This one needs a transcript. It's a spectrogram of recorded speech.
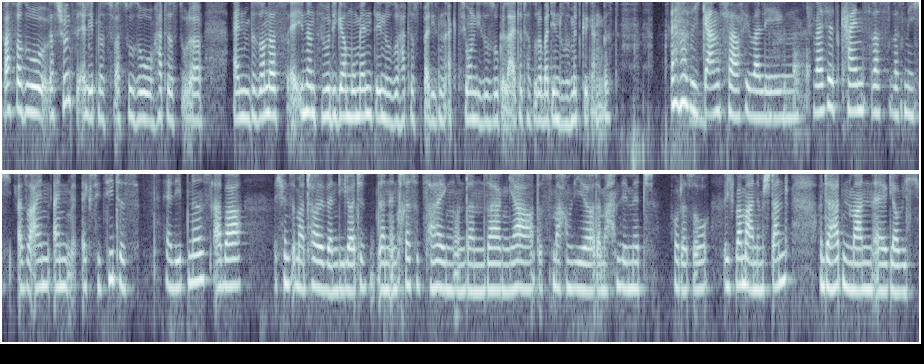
Was war so das schönste Erlebnis, was du so hattest oder ein besonders erinnernswürdiger Moment, den du so hattest bei diesen Aktionen, die du so geleitet hast oder bei denen du so mitgegangen bist? Da muss ich ganz scharf überlegen. Ich weiß jetzt keins, was, was mich, also ein, ein explizites Erlebnis, aber ich finde es immer toll, wenn die Leute dann Interesse zeigen und dann sagen, ja, das machen wir, da machen wir mit oder so. Ich war mal an einem Stand und da hat ein Mann, äh, glaube ich,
